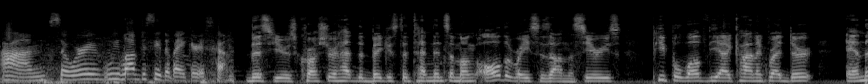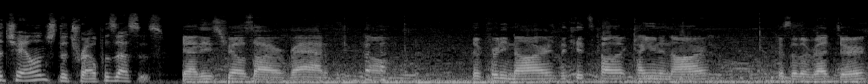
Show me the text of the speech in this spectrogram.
Um, so we we love to see the bikers come. This year's Crusher had the biggest attendance among all the races on the series. People love the iconic red dirt and the challenge the trail possesses. Yeah, these trails are rad. Um, they're pretty gnar. The kids call it Cuyuna gnar because of the red dirt.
